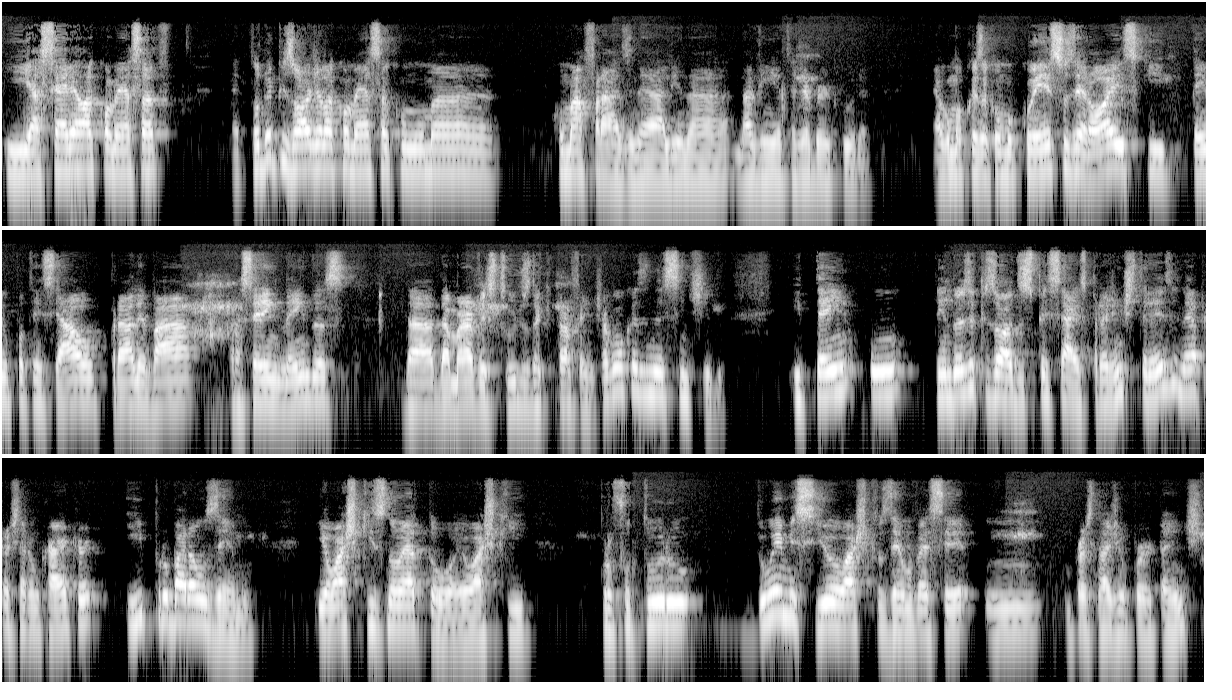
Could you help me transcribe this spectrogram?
E a série ela começa, é, todo episódio ela começa com uma com uma frase, né, ali na, na vinheta de abertura. É alguma coisa como conheço os heróis que têm o potencial para levar para serem lendas da, da Marvel Studios daqui para frente. Alguma coisa nesse sentido. E tem um tem dois episódios especiais para a gente 13, né, para Sharon Carter e para o Barão Zemo. E eu acho que isso não é à toa. Eu acho que para o futuro do MCU, eu acho que o Zemo vai ser um, um personagem importante.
